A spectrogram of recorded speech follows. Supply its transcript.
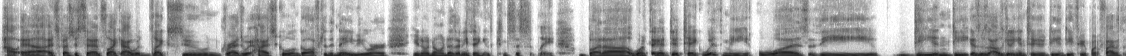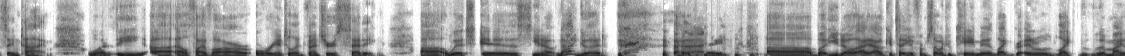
How, uh, especially since like I would like soon graduate high school and go off to the Navy, where you know no one does anything consistently. But uh, one thing I did take with me was the D and D because I was getting into D and D 3.5 at the same time was the uh, L5R Oriental Adventures setting, uh, which is you know not good. Uh, but you know I, I could tell you from someone who came in like it was like the my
